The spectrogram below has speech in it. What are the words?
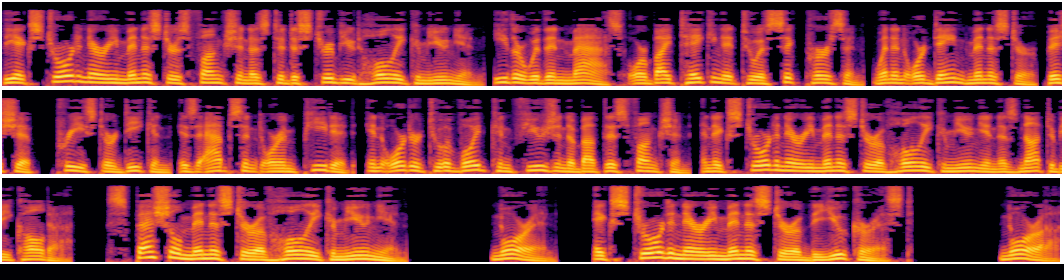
the extraordinary minister's function is to distribute Holy Communion, either within Mass or by taking it to a sick person, when an ordained minister bishop, priest or deacon is absent or impeded. In order to avoid confusion about this function, an extraordinary minister of Holy Communion is not to be called a special minister of Holy Communion, nor an extraordinary minister of the Eucharist, nor a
